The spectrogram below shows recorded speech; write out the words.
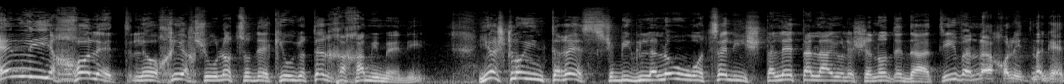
אין לי יכולת להוכיח שהוא לא צודק כי הוא יותר חכם ממני, יש לו אינטרס שבגללו הוא רוצה להשתלט עליי או לשנות את דעתי ואני לא יכול להתנגד.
